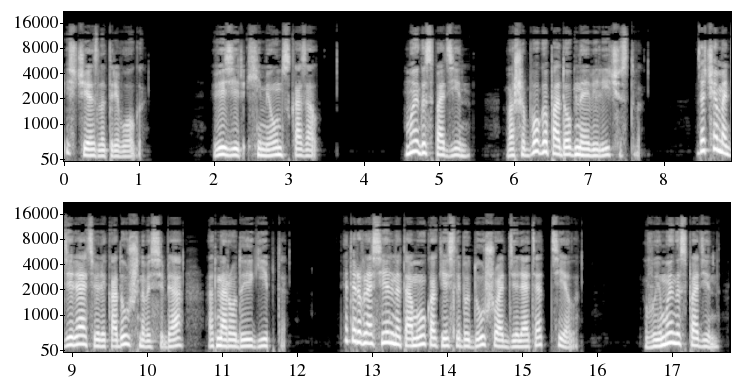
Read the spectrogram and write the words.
исчезла тревога. Визирь Химеун сказал «Мой господин, ваше богоподобное величество, зачем отделять великодушного себя от народа Египта? Это равносильно тому, как если бы душу отделять от тела. Вы, мой господин, —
